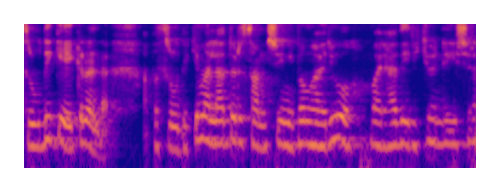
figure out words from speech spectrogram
ശ്രുതി കേൾക്കുന്നുണ്ട്. അപ്പം ശ്രുതിക്കും വല്ലാത്തൊരു സംശയം. ഇനിയിപ്പം വരുമോ വരാതിരിക്കുമോ എന്റെ ഈശ്വര?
